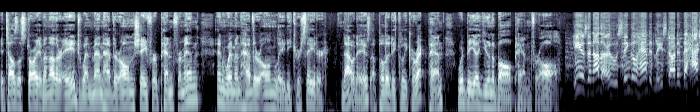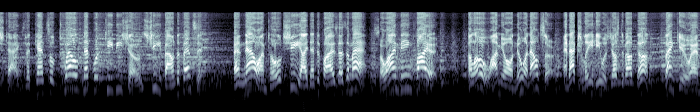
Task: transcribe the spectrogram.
It tells a story of another age when men had their own Sheaffer pen for men and women had their own Lady Crusader. Nowadays, a politically correct pen would be a Uniball pen for all. Here's another who single-handedly started the hashtags that canceled 12 network TV shows she found offensive. And now I'm told she identifies as a man, so I'm being fired. Hello, I'm your new announcer. And actually, he was just about done. Thank you, and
